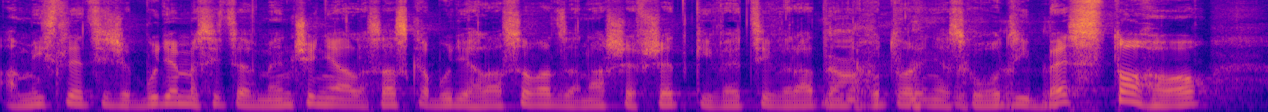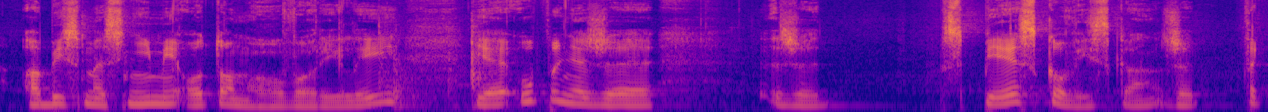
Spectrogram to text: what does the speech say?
a myslieť si, že budeme síce v menšine, ale Saska bude hlasovať za naše všetky veci, vrátane no. otvorenia schôdzi, bez toho, aby sme s nimi o tom hovorili, je úplne, že, že z pieskoviska, že tak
